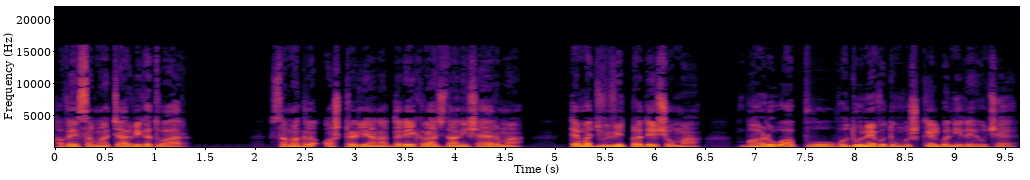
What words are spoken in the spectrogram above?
હવે સમાચાર વિગતવાર. સમગ્ર ઓસ્ટ્રેલિયાના દરેક રાજધાની શહેરમાં તેમજ વિવિધ પ્રદેશોમાં ભાડું આપવું વધુને વધુ મુશ્કેલ બની રહ્યું છે.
